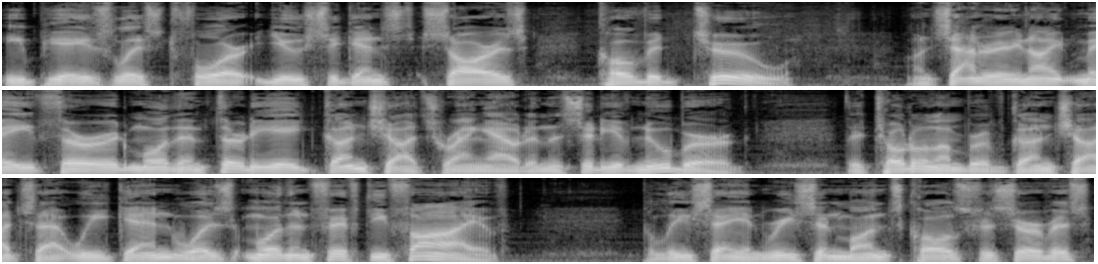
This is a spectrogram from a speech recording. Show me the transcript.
EPA's list for use against SARS CoV 2. On Saturday night, May 3rd, more than 38 gunshots rang out in the city of Newburgh. The total number of gunshots that weekend was more than 55. Police say in recent months, calls for service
